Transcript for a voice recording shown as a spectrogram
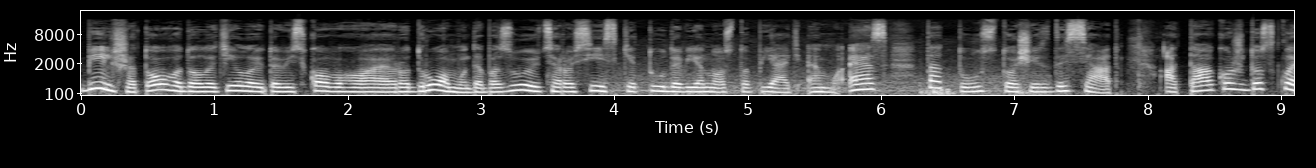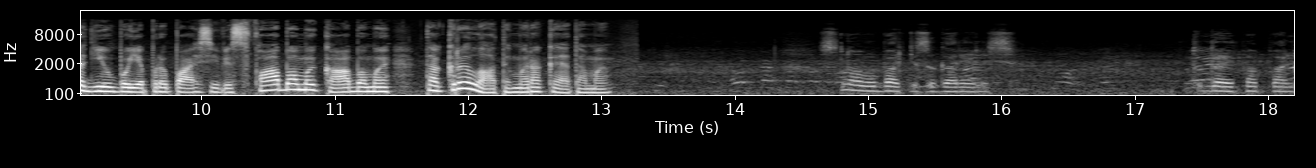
Більше того, долетіло і до військового аеродрому, де базуються російські Ту-95 МС та Ту-160, а також до складів боєприпасів із фабами, кабами та крилатими ракетами. снова баки загорелись. Туда и попали.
